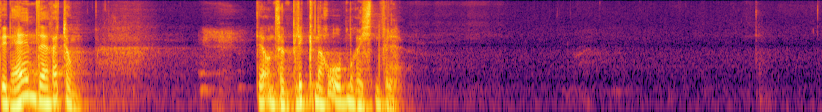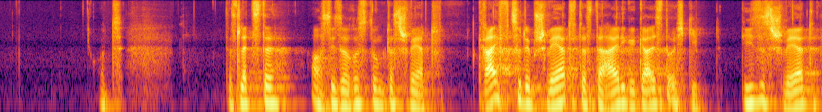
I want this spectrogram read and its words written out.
den Helm der Rettung, der unseren Blick nach oben richten will. Und das letzte aus dieser Rüstung, das Schwert. Greift zu dem Schwert, das der Heilige Geist euch gibt. Dieses Schwert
